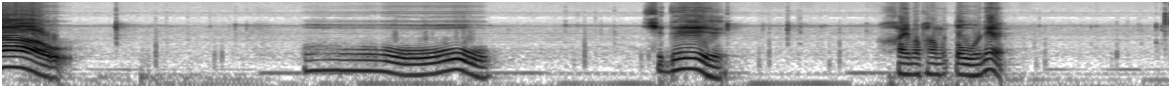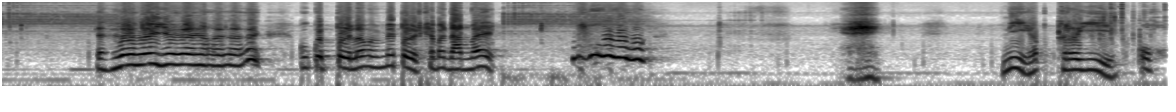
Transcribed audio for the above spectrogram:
เจ้า โอ้โหเชดเด้ใครมาพังประตูเนี่ยเฮ้ยเฮ้ยเฮ้ยกูกดเปิดแล้วมันไม่เปิดใครมาดันไหเฮ้ยนี่ครับครีโอ้โห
